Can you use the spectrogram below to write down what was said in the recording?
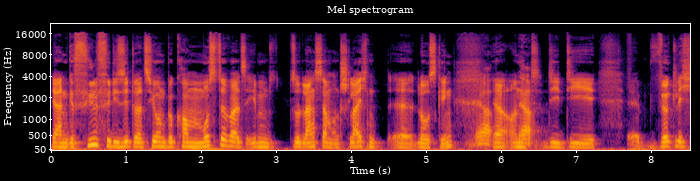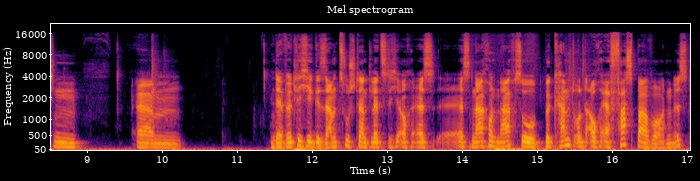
ja, ein Gefühl für die Situation bekommen musste, weil es eben so langsam und schleichend äh, losging. Ja, ja und ja. die, die äh, wirklichen ähm, der wirkliche Gesamtzustand letztlich auch erst, erst nach und nach so bekannt und auch erfassbar worden ist,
